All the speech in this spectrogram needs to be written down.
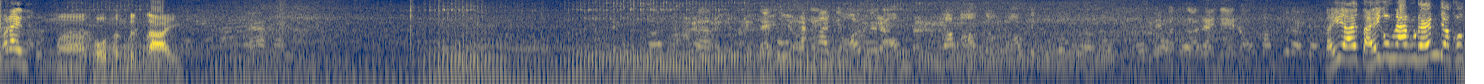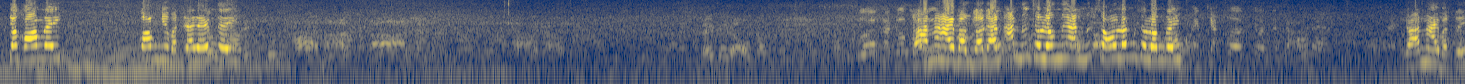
Ở đây cũng ờ, thổ thần đức lai để buồn sẵn lên chỗ mới đổ cho mở cho đổ cho chị đổ một một ở đây để đổ không dưới đây đây tỷ ơi tỷ con ra con đếm cho con cho con đi. Con như bịch ra đếm đi. Cho anh hai bịch rồi anh anh đứng sau lưng đi anh đứng sau đứng sau lưng đi. Lên cho anh hai bịch đi.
